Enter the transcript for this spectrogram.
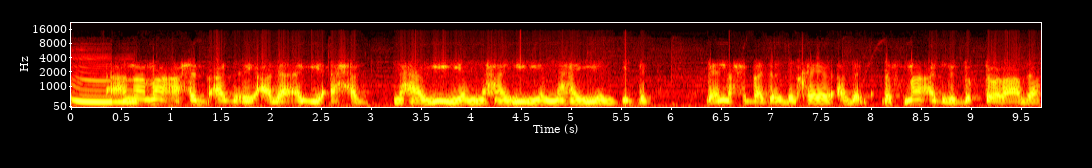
أنا ما أحب أدعي على أي أحد نهائيا نهائيا نهائيا جدا لأن أحب أدعي بالخير أدعي. بس ما أدري الدكتور هذا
